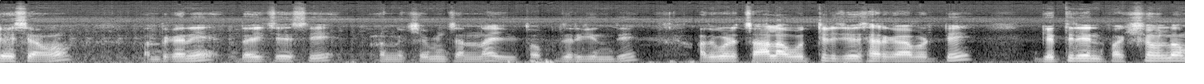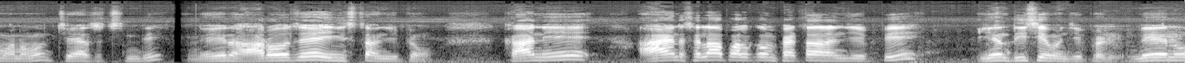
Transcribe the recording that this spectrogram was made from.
చేసాము అందుకని దయచేసి నన్ను క్షమించన్న ఇది తప్పు జరిగింది. అది కూడా చాలా ఒత్తిడి చేశారు కాబట్టి గతిలేని పక్షంలో మనం చేయాల్సి వచ్చింది. నేను ఆ రోజే ఇస్తామని చెప్పాము. కానీ ఆయన శిలాపలకం పెట్టాలని చెప్పి ఏం తీసేయమని చెప్పాడు. నేను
